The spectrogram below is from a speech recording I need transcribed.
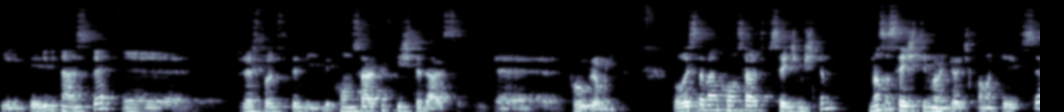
Birlikteydi. Bir tanesi de e, restoratif de değildi. Konservatif diş tedavisi e, programıydı. Dolayısıyla ben konservatif seçmiştim Nasıl seçtiğimi önce açıklamak gerekirse.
